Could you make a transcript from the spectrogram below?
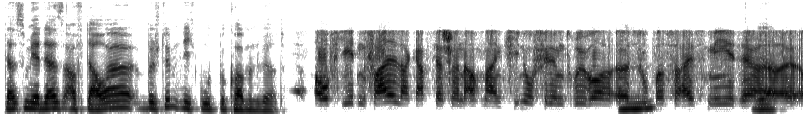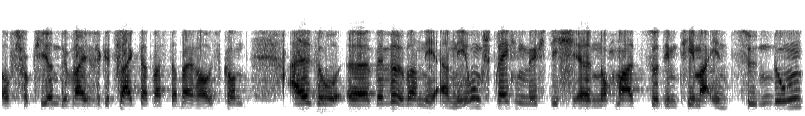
dass mir das auf Dauer bestimmt nicht gut bekommen wird. Fall, da gab es ja schon auch mal einen Kinofilm drüber, äh, mhm. Super Size Me, der ja. äh, auf schockierende Weise gezeigt hat, was dabei rauskommt. Also, äh, wenn wir über Ernährung sprechen, möchte ich äh, nochmal zu dem Thema Entzündung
